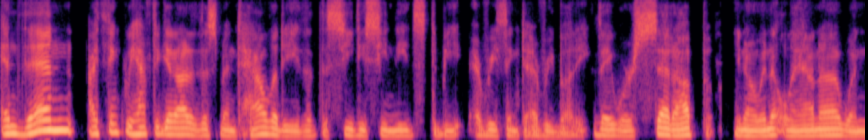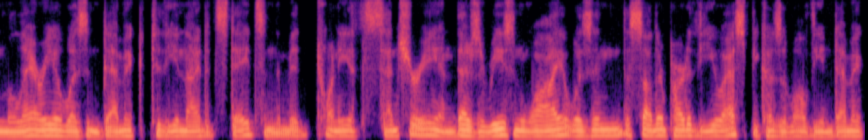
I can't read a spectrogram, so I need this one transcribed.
And then I think we have to get out of this mentality that the CDC needs to be everything to everybody. They were set up, you know, in Atlanta when malaria was endemic to the United States in the mid 20th century. And there's a reason why it was in the southern part of the US because of all the endemic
